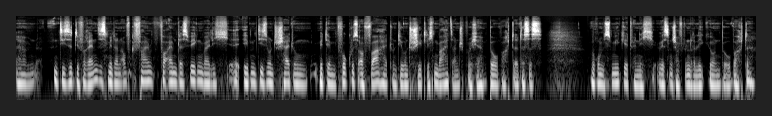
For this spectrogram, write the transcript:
Ähm, diese Differenz ist mir dann aufgefallen, vor allem deswegen, weil ich äh, eben diese Unterscheidung mit dem Fokus auf Wahrheit und die unterschiedlichen Wahrheitsansprüche beobachte. Das ist, worum es mir geht, wenn ich Wissenschaft und Religion beobachte.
